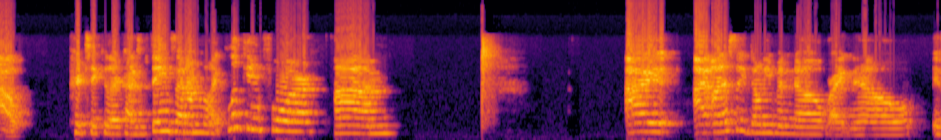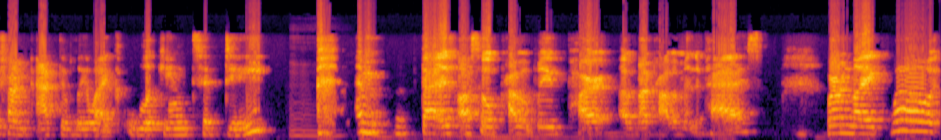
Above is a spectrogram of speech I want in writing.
out particular kinds of things that I'm like looking for. Um, I I honestly don't even know right now if I'm actively like looking to date. And that is also probably part of my problem in the past, where I'm like, well,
